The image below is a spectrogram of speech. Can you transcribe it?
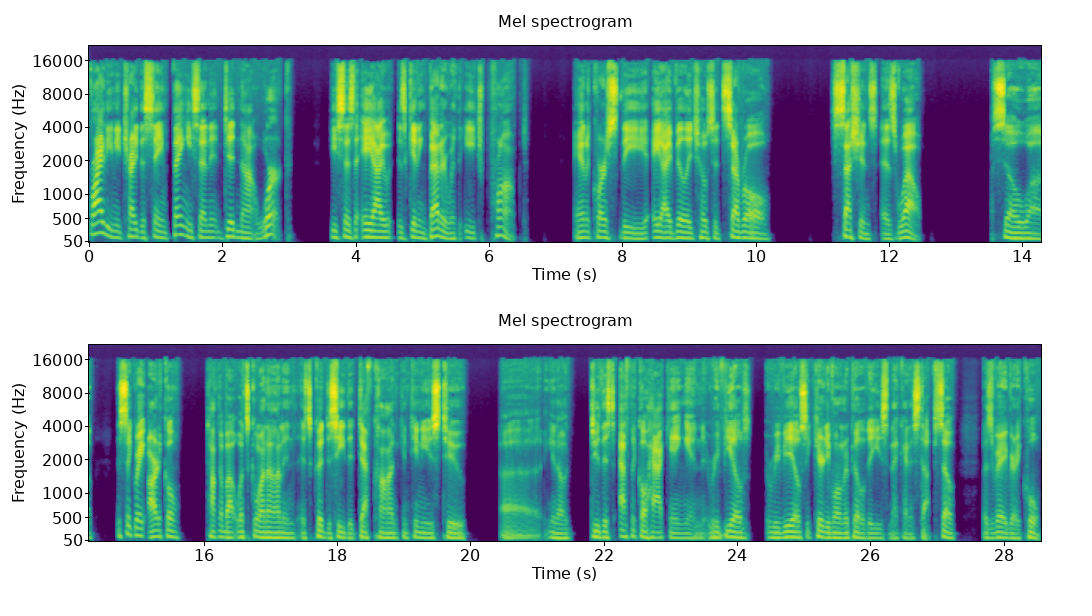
Friday and he tried the same thing. He said it did not work. He says the AI is getting better with each prompt. And of course, the AI Village hosted several sessions as well. So, uh, this is a great article talking about what's going on. And it's good to see that DEF CON continues to, uh, you know, do this ethical hacking and reveal reveal security vulnerabilities and that kind of stuff. So it was very, very cool.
